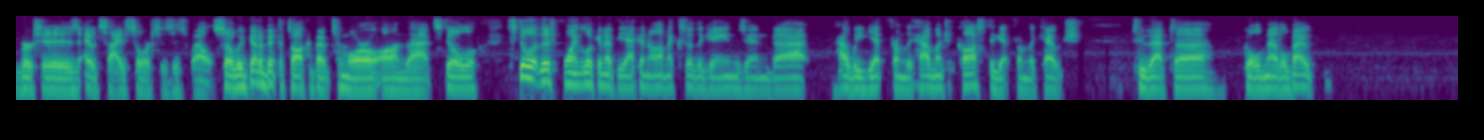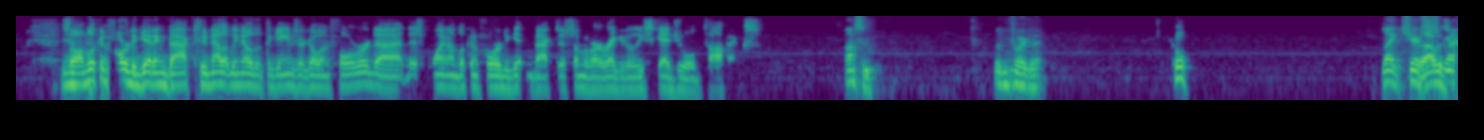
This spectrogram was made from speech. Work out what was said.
versus outside sources as well. So we've got a bit to talk about tomorrow on that. Still, still at this point, looking at the economics of the games and uh, how we get from the how much it costs to get from the couch to that uh, gold medal bout. So I'm looking forward to getting back to now that we know that the games are going forward. Uh, at this point, I'm looking forward to getting back to some of our regularly scheduled topics. Awesome. Looking forward to it. Cool. Like, share, subscribe.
